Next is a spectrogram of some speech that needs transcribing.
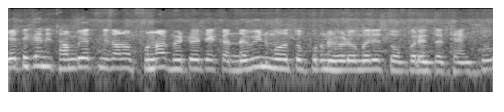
या ठिकाणी थांबूयात मित्रांनो. पुन्हा भेटूयात एका नवीन महत्त्वपूर्ण व्हिडिओमध्ये. तोपर्यंत थँक्यू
